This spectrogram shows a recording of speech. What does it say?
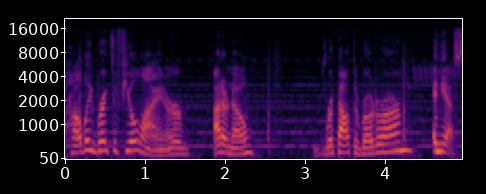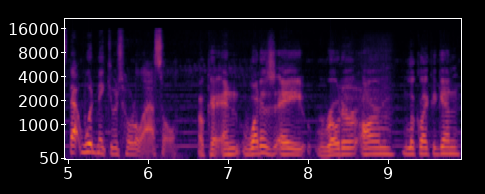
probably break the fuel line, or I don't know, rip out the rotor arm. And yes, that would make you a total asshole. Okay, and what does a rotor arm look like again?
